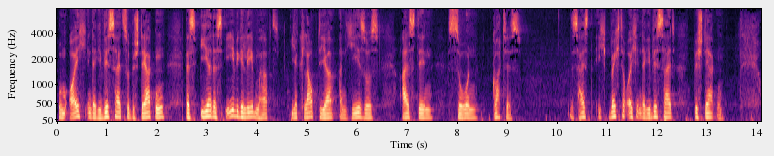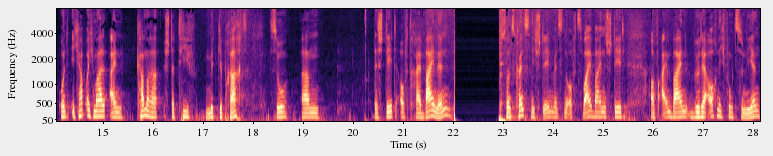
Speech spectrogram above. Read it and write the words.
um euch in der Gewissheit zu bestärken, dass ihr das ewige Leben habt. Ihr glaubt ja an Jesus als den Sohn Gottes. Das heißt, ich möchte euch in der Gewissheit bestärken. Und ich habe euch mal ein Kamerastativ mitgebracht. So, ähm, das steht auf drei Beinen. Sonst könnte es nicht stehen. Wenn es nur auf zwei Beinen steht, auf einem Bein würde er auch nicht funktionieren.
